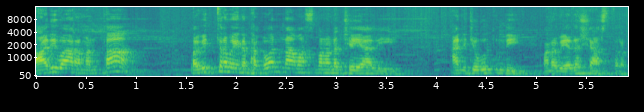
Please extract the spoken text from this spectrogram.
ఆదివారం అంతా పవిత్రమైన భగవన్నామ స్మరణ చేయాలి అని చెబుతుంది మన వేదశాస్త్రం.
